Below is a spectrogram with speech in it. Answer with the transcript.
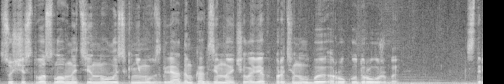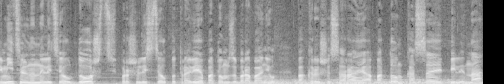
Существо словно тянулось к нему взглядом, как земной человек протянул бы руку дружбы. Стремительно налетел дождь, прошелестел по траве, потом забарабанил по крыше сарая, а потом, касая пелена,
